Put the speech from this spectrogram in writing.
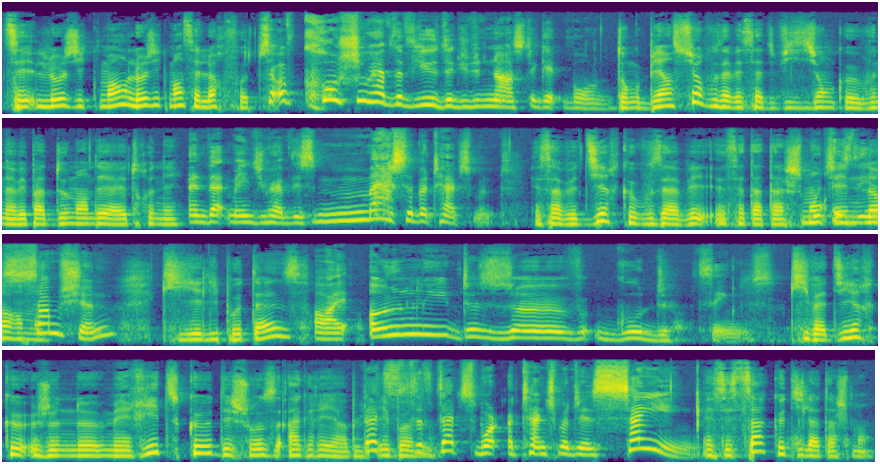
C'est logiquement, logiquement, c'est leur faute. So of course you have the view that you didn't ask to get born. Donc bien sûr, vous avez cette vision que vous n'avez pas demandé à être né. And that means you have this massive attachment, Et ça veut dire que vous avez cet attachement which is the énorme assumption qui est l'hypothèse I only. Qui va dire que je ne mérite que des choses agréables et bonnes. that's what attachment is saying. Et c'est ça que dit l'attachement.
